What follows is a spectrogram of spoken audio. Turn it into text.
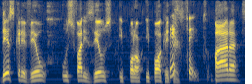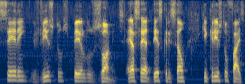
descreveu os fariseus hipócritas Perfeito. para serem vistos pelos homens. Essa é a descrição que Cristo faz.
